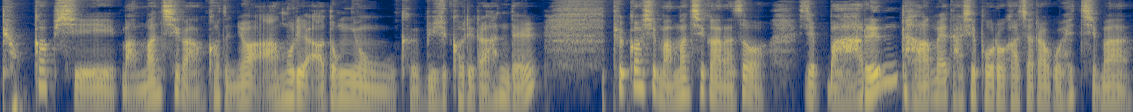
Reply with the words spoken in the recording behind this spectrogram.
표값이 만만치가 않거든요. 아무리 아동용 그 뮤지컬이라 한들 표값이 만만치가 않아서 이제 말은 다음에 다시 보러 가자라고 했지만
